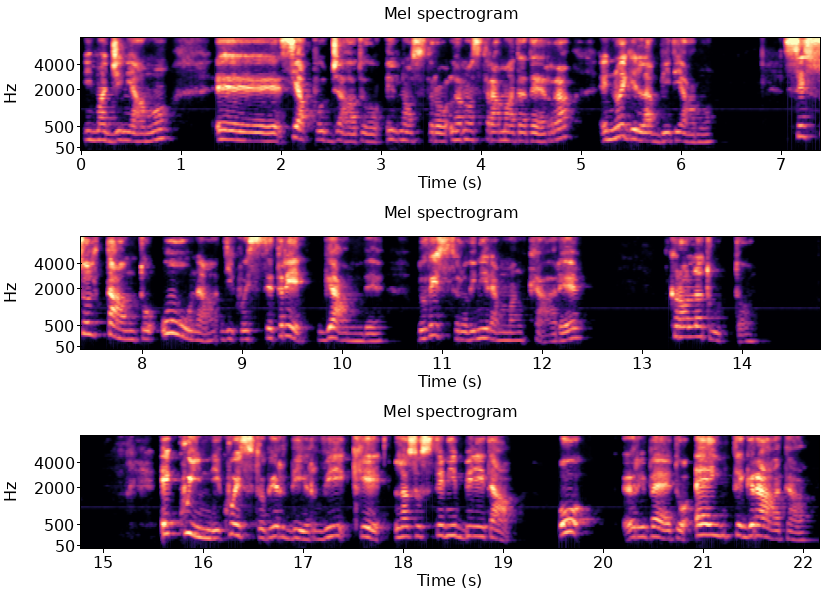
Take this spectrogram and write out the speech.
immaginiamo, eh, sia appoggiato il nostro, la nostra amata terra e noi che l'abitiamo. Se soltanto una di queste tre gambe dovessero venire a mancare, crolla tutto. E quindi questo per dirvi che la sostenibilità o, ripeto, è integrata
